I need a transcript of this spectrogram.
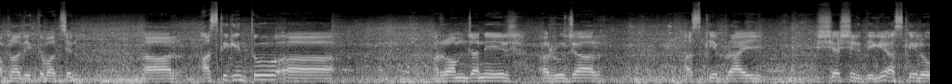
আপনারা দেখতে পাচ্ছেন। আর আজকে কিন্তু রমজানের রোজার আজকে প্রায় শেষের দিকে, আজকে এলো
